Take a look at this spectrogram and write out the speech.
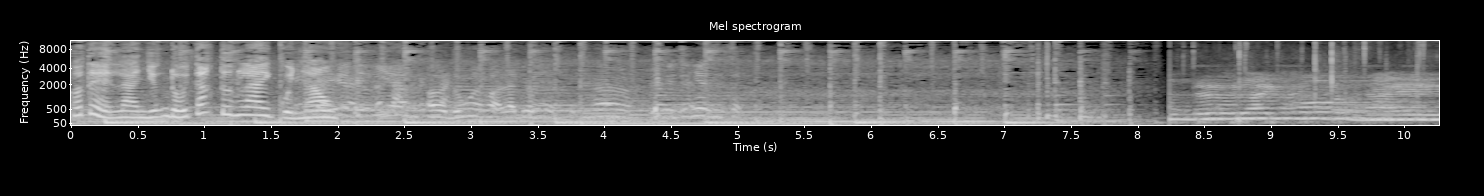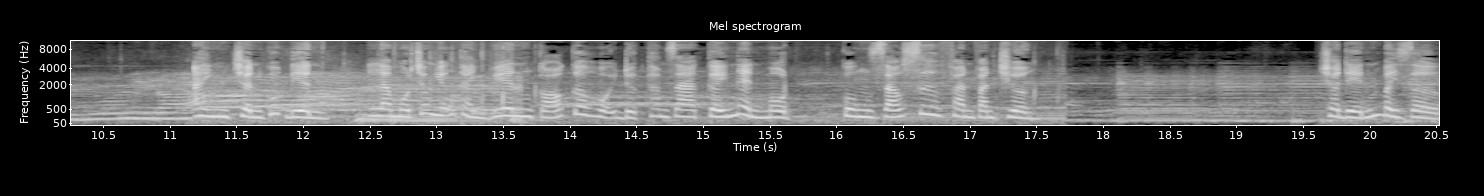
có thể là những đối tác tương lai của nhau. Ờ đúng rồi gọi là điều khiển Anh Trần Quốc Điền là một trong những thành viên có cơ hội được tham gia cấy nền một cùng giáo sư Phan Văn Trường. Cho đến bây giờ,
